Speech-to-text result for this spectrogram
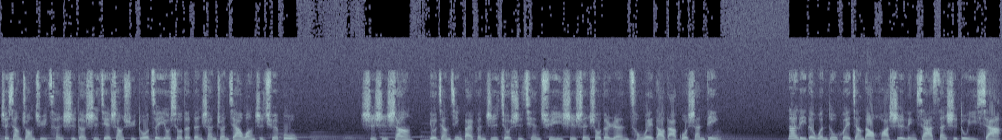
这项壮举曾使得世界上许多最优秀的登山专家望之却步。事实上，有将近百分之九十前去一试身手的人从未到达过山顶。那里的温度会降到华氏零下三十度以下。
